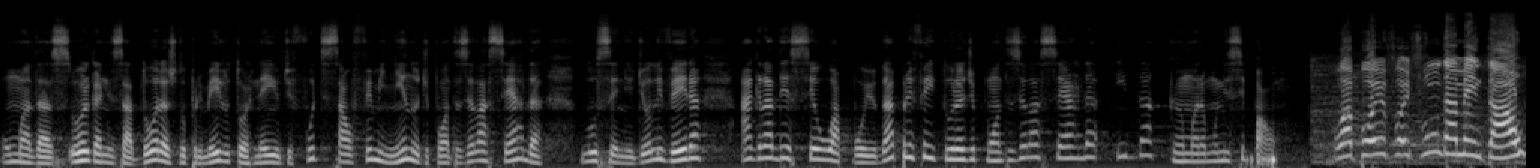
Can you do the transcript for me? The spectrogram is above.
Uma das organizadoras do primeiro torneio de futsal feminino de Pontas e Lacerda, Luceni de Oliveira, agradeceu o apoio da Prefeitura de Pontas e Lacerda e da Câmara Municipal. O apoio foi fundamental,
